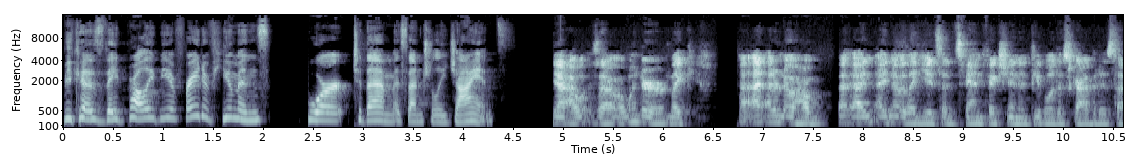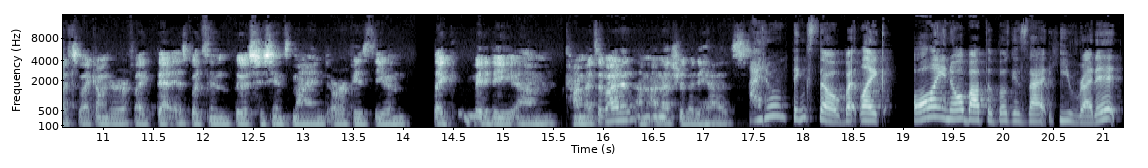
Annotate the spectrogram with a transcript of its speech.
because they'd probably be afraid of humans who are to them essentially giants. Yeah, I, so I wonder like I, I don't know how I, I know like you said it's fan fiction and people describe it as such. Like I wonder if like that is what's in Liu Cixin's mind or if he's even like made any um, comments about it. I'm, I'm not sure that he has. I don't think so, but like all I know about the book is that he read it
